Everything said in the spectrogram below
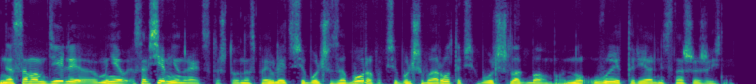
На самом деле, мне совсем не нравится то, что у нас появляется все больше заборов, все больше ворот и все больше шлагбаумов. Ну, увы, это реальность нашей жизни.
